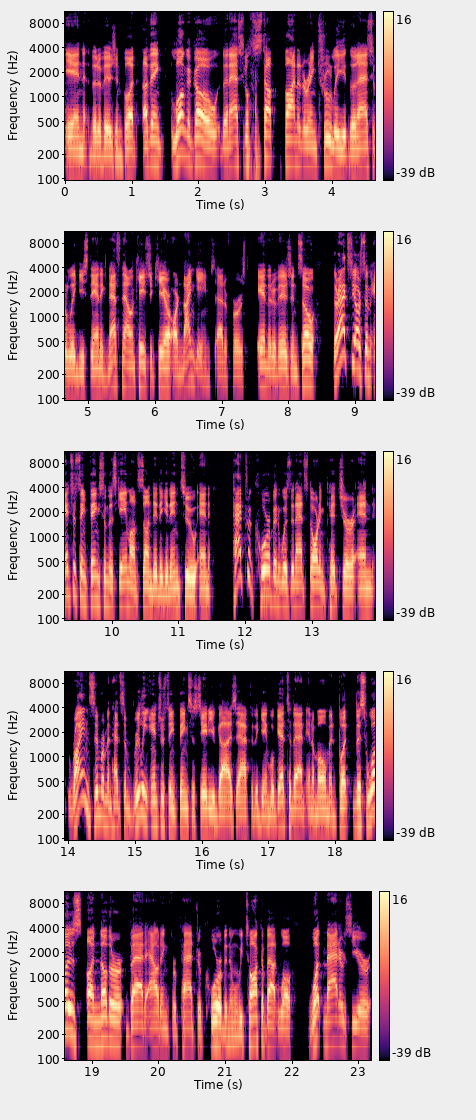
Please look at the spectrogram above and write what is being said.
in the division. But I think long ago, the Nationals stopped monitoring truly the National League standings. And that's now, in case you care, are nine games out of first in the division. So there actually are some interesting things from this game on Sunday to get into. And Patrick Corbin was the Nats starting pitcher, and Ryan Zimmerman had some really interesting things to say to you guys after the game. We'll get to that in a moment. But this was another bad outing for Patrick Corbin. And when we talk about, well, what matters here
